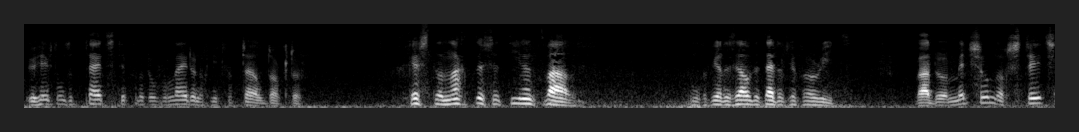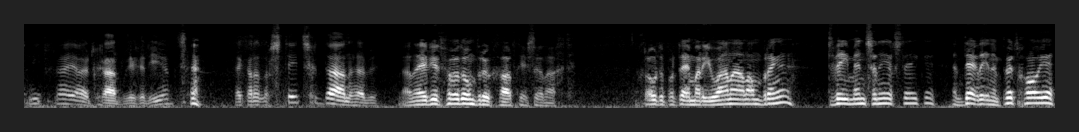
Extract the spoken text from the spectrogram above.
U heeft ons het tijdstip van het overlijden nog niet verteld, dokter. Gisternacht tussen 10 en 12. Ongeveer dezelfde tijd als juffrouw Reed. Waardoor Mitchell nog steeds niet vrij uitgaat, brigadier. Hij kan het nog steeds gedaan hebben. Dan heeft u het voor het druk gehad gisternacht. Een grote partij marihuana aan land brengen, twee mensen neersteken, een derde in een put gooien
